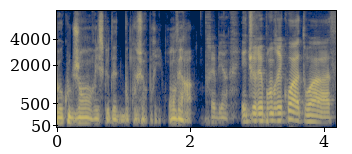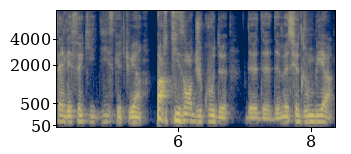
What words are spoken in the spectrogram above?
beaucoup de gens risquent d'être beaucoup surpris. On verra. Très bien. Et tu répondrais quoi, toi, à celles et ceux qui disent que tu es un partisan, du coup, de, de, de, de M. Doumbia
